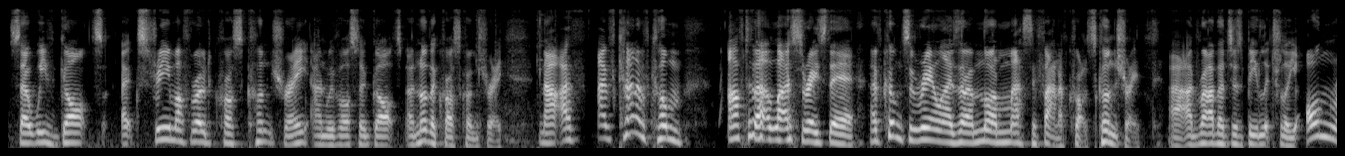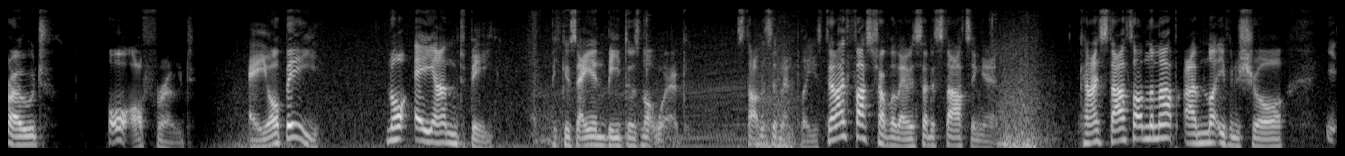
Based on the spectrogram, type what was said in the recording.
so we've got Extreme Off-Road Cross Country, and we've also got another cross country. Now, I've, I've kind of come after that last race there, I've come to realise that I'm not a massive fan of cross country. Uh, I'd rather just be literally on road or off road. A or B. Not A and B. Because A and B does not work. Start this event, please. Did I fast travel there instead of starting it? Can I start on the map? I'm not even sure. You,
